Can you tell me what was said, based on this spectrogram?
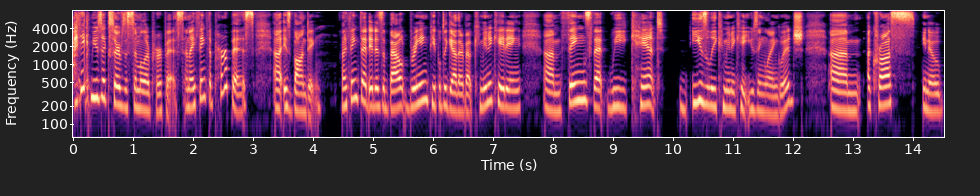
I think music serves a similar purpose. And I think the purpose uh, is bonding. I think that it is about bringing people together, about communicating um, things that we can't easily communicate using language um, across, you know,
